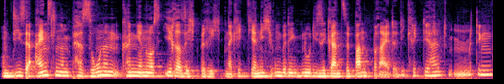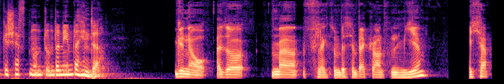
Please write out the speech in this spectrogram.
Und diese einzelnen Personen können ja nur aus ihrer Sicht berichten. Da kriegt ihr ja nicht unbedingt nur diese ganze Bandbreite. Die kriegt ihr halt mit den Geschäften und Unternehmen dahinter. Genau, also mal vielleicht so ein bisschen Background von mir. Ich habe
